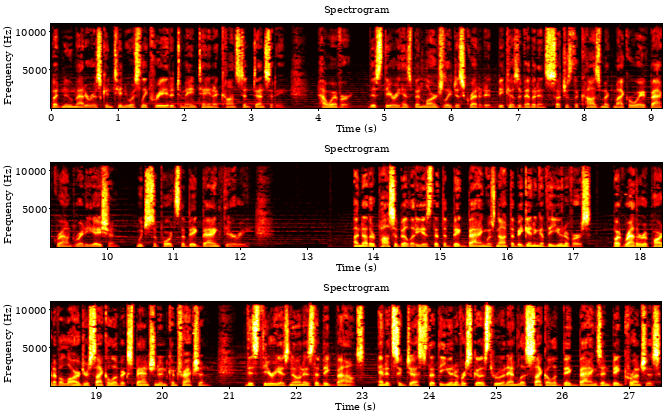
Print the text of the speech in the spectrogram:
but new matter is continuously created to maintain a constant density. However, this theory has been largely discredited because of evidence such as the cosmic microwave background radiation, which supports the Big Bang theory. Another possibility is that the Big Bang was not the beginning of the universe, but rather a part of a larger cycle of expansion and contraction. This theory is known as the Big Bounce, and it suggests that the universe goes through an endless cycle of big bangs and big crunches,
